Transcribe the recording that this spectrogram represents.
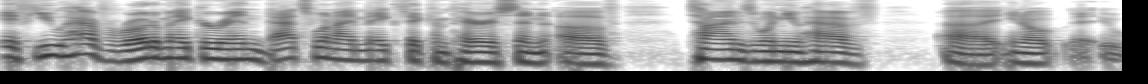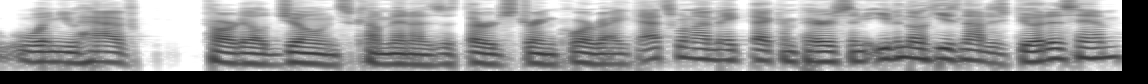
if you have Rodemaker in. That's when I make the comparison of times when you have, uh, you know, when you have Cardale Jones come in as a third string quarterback. That's when I make that comparison, even though he's not as good as him,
